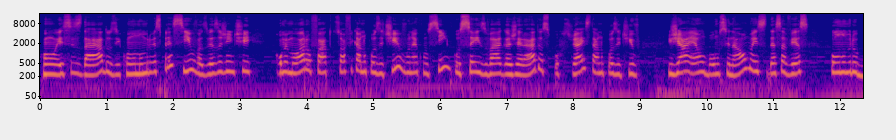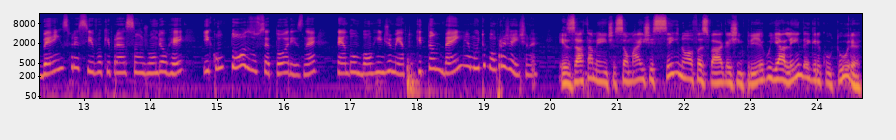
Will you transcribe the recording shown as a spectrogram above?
Com esses dados e com um número expressivo. Às vezes a gente comemora o fato de só ficar no positivo, né? Com cinco, seis vagas geradas por já estar no positivo já é um bom sinal, mas dessa vez com um número bem expressivo aqui para São João del Rei e com todos os setores, né, tendo um bom rendimento, que também é muito bom para a gente, né? Exatamente, são mais de 100 novas vagas de emprego e além da agricultura,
